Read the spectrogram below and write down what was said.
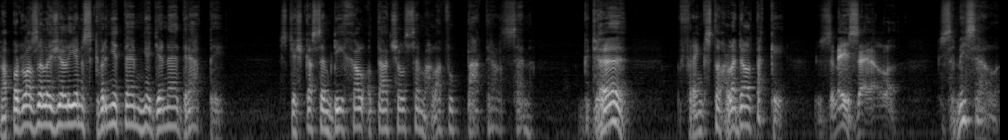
Na podlaze ležely jen skvrnité měděné drápy. Stěžka jsem dýchal, otáčel jsem hlavu, pátral jsem. Kde? Franks to hledal taky. Zmizel. Zmizel?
